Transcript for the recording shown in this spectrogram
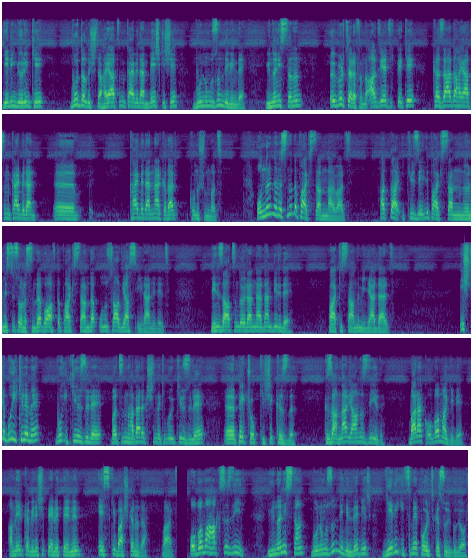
Gelin görün ki bu dalışta hayatını kaybeden 5 kişi burnumuzun dibinde. Yunanistan'ın öbür tarafında Adriyatik'teki kazada hayatını kaybeden e, kaybedenler kadar konuşulmadı. Onların arasında da Pakistanlılar vardı. Hatta 250 Pakistanlı'nın ölmesi sonrasında bu hafta Pakistan'da ulusal yas ilan edildi. Deniz altında ölenlerden biri de Pakistanlı milyarderdi. İşte bu ikileme, bu ikiyüzlüle, Batı'nın haber akışındaki bu ikiyüzlüle e, pek çok kişi kızdı. Kızanlar yalnız değildi. Barack Obama gibi Amerika Birleşik Devletleri'nin eski başkanı da vardı. Obama haksız değil. Yunanistan burnumuzun dibinde bir geri itme politikası uyguluyor.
